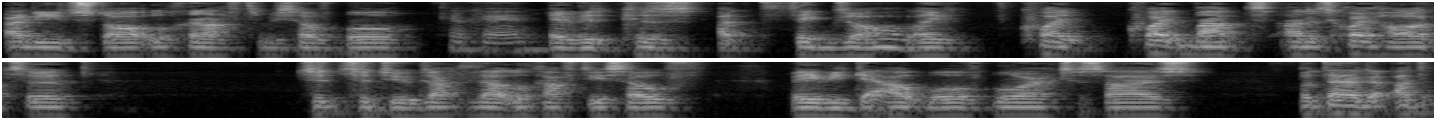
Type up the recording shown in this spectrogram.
I need to start looking after myself more. Okay. If it because things are like quite quite mad and it's quite hard to to to do exactly that. Look after yourself, maybe get out more more exercise. But then I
